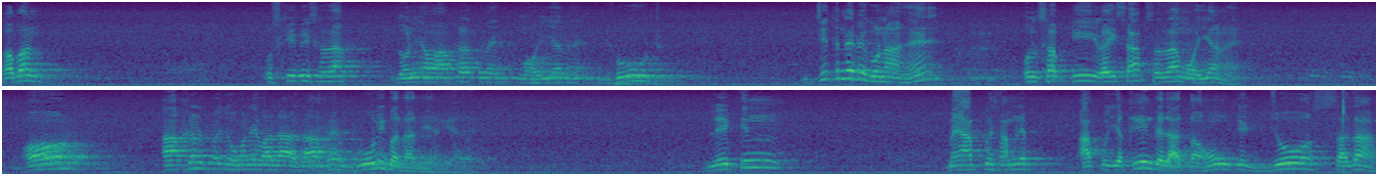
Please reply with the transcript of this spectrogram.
गबन, उसकी भी सज़ा दुनिया आखरत में मुहैन है। झूठ, जितने भी गुनाह हैं, उन सब की रही साहब सज़ा मुहैन है। और आखिरत में जो होने वाला अजाब है, वो भी बता दिया गया है। लेकिन मैं आपके सामने आपको यकीन दिलाता हूँ कि जो सज़ा,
